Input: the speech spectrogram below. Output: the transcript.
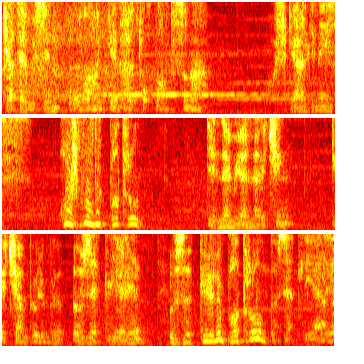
Çetemizin olağan genel toplantısına hoş geldiniz. Hoş bulduk patron. Dinlemeyenler için geçen bölümü özetleyelim. Özetleyelim patron. Özetleyelim.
